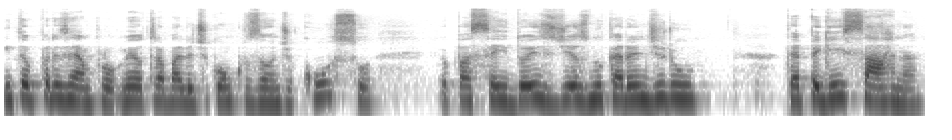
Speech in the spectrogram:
Então, por exemplo, meu trabalho de conclusão de curso, eu passei dois dias no Carandiru. Até peguei sarna.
